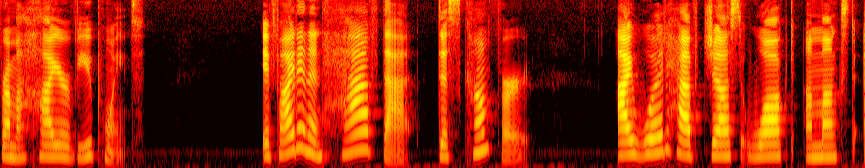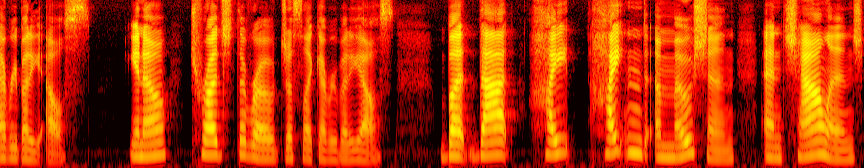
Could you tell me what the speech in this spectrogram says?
from a higher viewpoint. if I didn't have that discomfort, I would have just walked amongst everybody else, you know, trudged the road just like everybody else. But that height, heightened emotion and challenge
